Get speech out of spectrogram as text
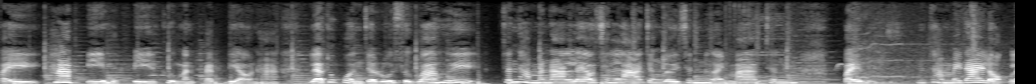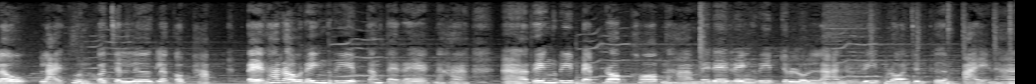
ไป 5 ปี 6 ปีคือมันแป๊บเดียวนะคะ แล้วทุกคนจะรู้สึกว่าเฮ้ยฉันทำมานานแล้วฉันล้าจังเลยฉันเหนื่อยมาก ฉันไปทำไม่ได้หรอกแล้วหลายคนก็จะเลิกแล้วก็พับ แต่ถ้าเราเร่งรีบตั้งแต่แรกนะคะเร่งรีบแบบรอบคอบนะคะ ไม่ได้เร่งรีบจนลนลานหรือรีบร้อนจนเกินไปนะคะ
